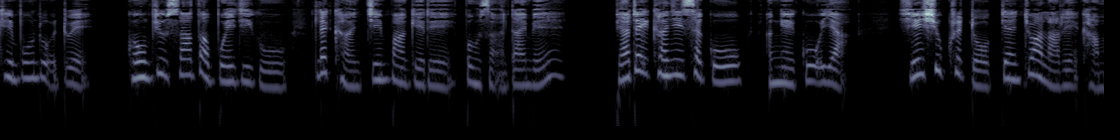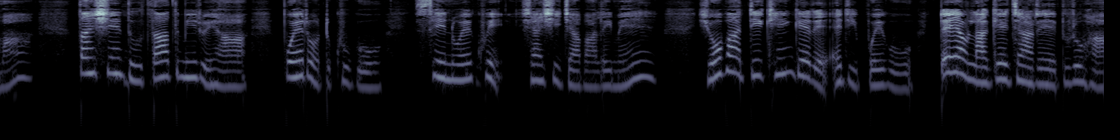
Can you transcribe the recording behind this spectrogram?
ခင်ပွန်းတို့အတွက်ဂုံပြုစားတော့ပွဲကြီးကိုလက်ခံကျင်းပခဲ့တဲ့ပုံစံအတိုင်းပဲဗျာဒိတ်အခန်းကြီး16အငယ်9အရာယေရှုခရစ်တော်ပြန်ကြွလာတဲ့အခါမှာတန်ရှင်းသူသားသမီးတွေဟာပွဲတော်တစ်ခုကိုဆင်နွှဲခွင့်ရရှိကြပါလိမ့်မယ်။ယောဘတီးခင်းခဲ့တဲ့အဲ့ဒီပွဲကိုတက်ရောက်လာခဲ့ကြတဲ့သူတို့ဟာ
